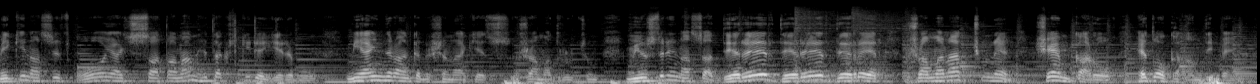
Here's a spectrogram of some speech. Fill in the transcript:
մեկին ասեց ոյ այս սատանան հետաքրքիր է երևում միայն նրան կնշանակեց ժամադրություն մյուսներին ասա դերեր դերեր դերեր ժամանակ չունեմ չեմ կարող հետո կհանդիպենք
